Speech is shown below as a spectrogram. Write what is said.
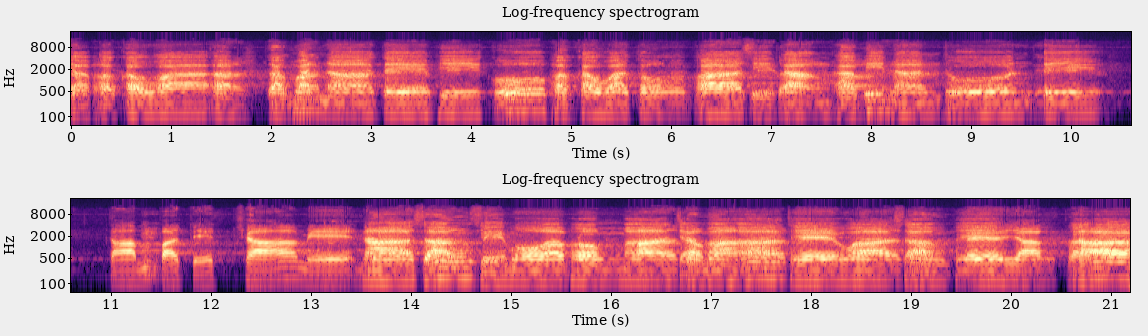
จะภะคะวาอะกัมมนาเตภิกขุภะคะวะโตภาสิตังอภินันทุนติสัมปติามินาสังสิโมพรมมาจะมหาเทวาสังเพยักขา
